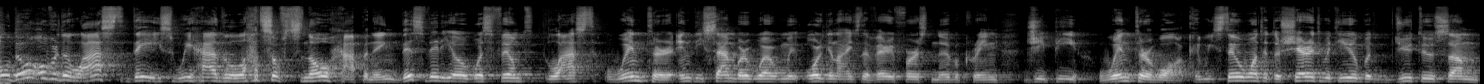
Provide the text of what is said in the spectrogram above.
Although over the last days we had lots of snow happening, this video was filmed last winter in December when we organized the very first Nürburgring GP winter walk. We still wanted to share it with you, but due to some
